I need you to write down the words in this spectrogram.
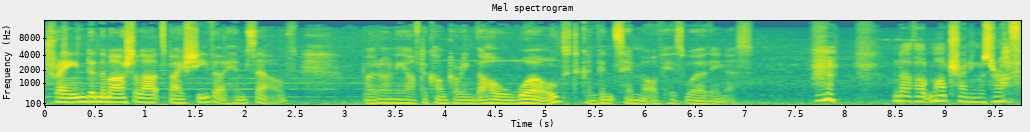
Trained in the martial arts by Shiva himself, but only after conquering the whole world to convince him of his worthiness. And I thought my training was rough.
